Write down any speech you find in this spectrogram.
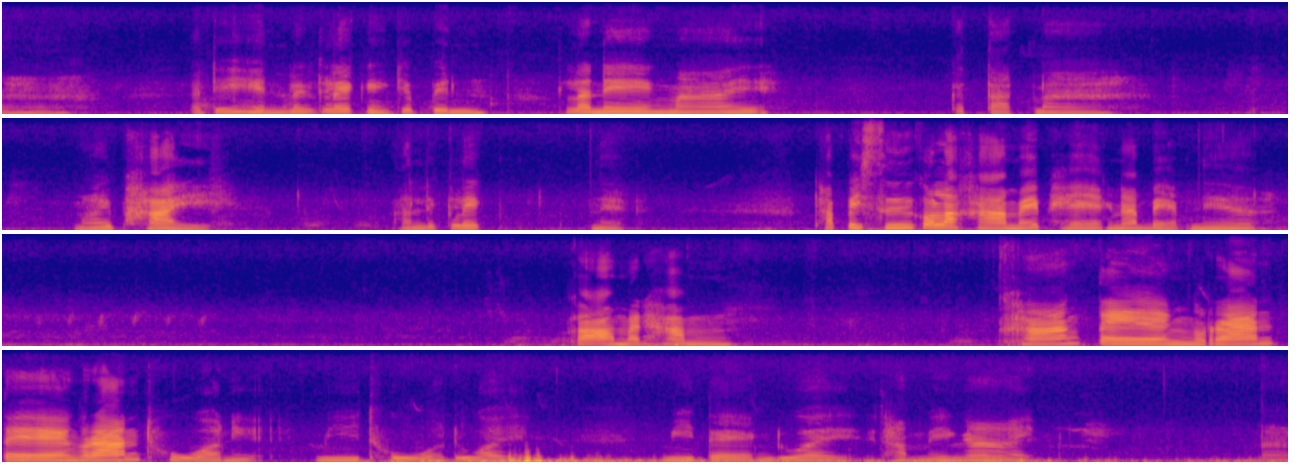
นะคะอันที่เห็นเล็กๆอย่างจะเป็นละแนงไม้ ก็ตัดมา ไม้ไผ่ อันเล็กๆ เนี่ย ถ้าไปซื้อก็ราคาไม่แพงนะแบบเนี้ย ก็เอามาทำค้างแตง ร้านแตง ร้านถั่วเนี่ย มีถั่วด้วย มีแตงด้วยทำไม่ง่ายนะ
